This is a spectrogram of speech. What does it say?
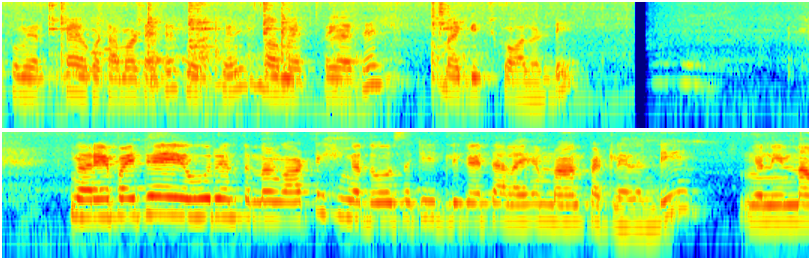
ఒక మిరపకాయ ఒక టమాటా అయితే కోసుకొని బాగా మెత్తగా అయితే మగ్గించుకోవాలండి. ఇంకా రేపైతే ఊరు వెళ్తున్నాం కాబట్టి ఇంకా దోశకి ఇడ్లీకి అయితే అలా ఏం నానపెట్టలేదండి. ఇంకా నిన్న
